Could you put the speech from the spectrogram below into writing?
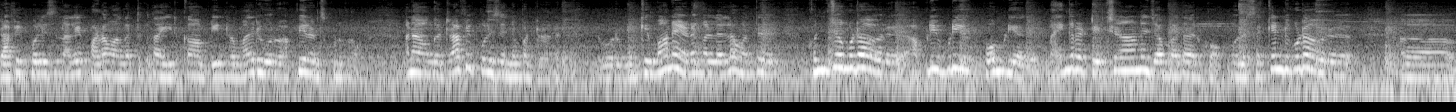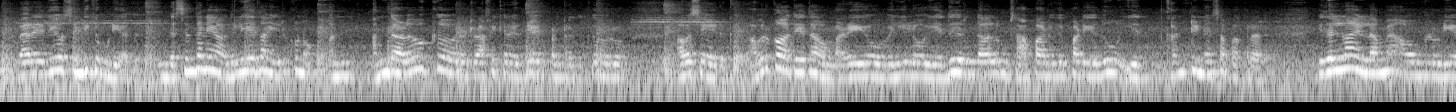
டிராஃபிக் போலீஸ்னாலே பணம் வாங்குறதுக்கு தான் இருக்கான் அப்படின்ற மாதிரி ஒரு அப்பியரன்ஸ் கொடுக்குறோம். ஆனால் அவங்க டிராஃபிக் போலீஸ் என்ன பண்ணுறாரு ஒரு முக்கியமான இடங்கள்லாம் வந்து கொஞ்சம் கூட அவர் அப்படி இப்படி போக முடியாது. பயங்கர டென்ஷனான ஜாபாக தான் இருக்கும். ஒரு செகண்டு கூட அவர் வேறு எதையோ சிந்திக்க முடியாது. இந்த சிந்தனை அதுலேயே தான் இருக்கணும். அந் அந்த அளவுக்கு ஒரு டிராஃபிக்கை ரெகுலேட் பண்ணுறதுக்கு ஒரு அவசியம் இருக்குது அவருக்கும் அதே தான். மழையோ வெயிலோ எது இருந்தாலும் சாப்பாடு கீப்பாடு எதுவும் கண்டினியூஸாக பார்க்குறாரு இதெல்லாம் இல்லாமல் அவங்களுடைய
